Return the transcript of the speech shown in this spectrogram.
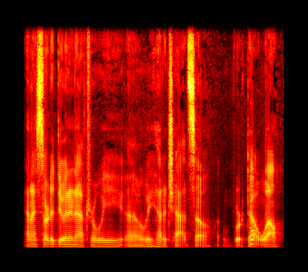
and I started doing it after we uh, we had a chat. So it worked out well.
